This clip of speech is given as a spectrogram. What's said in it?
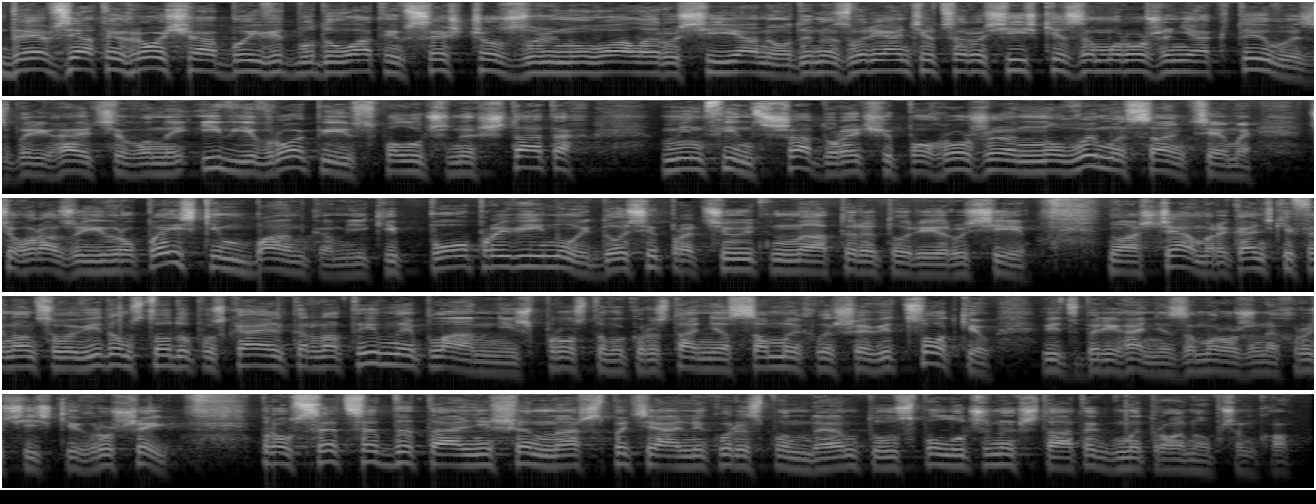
Де взяти гроші, аби відбудувати все, що зруйнували росіяни? Один із варіантів це російські заморожені активи. Зберігаються вони і в Європі, і в Сполучених Штатах. Мінфін США, до речі, погрожує новими санкціями цього разу європейським банкам, які, попри війну, і досі працюють на території Росії. Ну а ще американське фінансове відомство допускає альтернативний план ніж просто використання самих лише відсотків від зберігання заморожених російських грошей. Про все це детальніше наш спеціальний кореспондент у Сполучених Штатах Дмитро Анопченко.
